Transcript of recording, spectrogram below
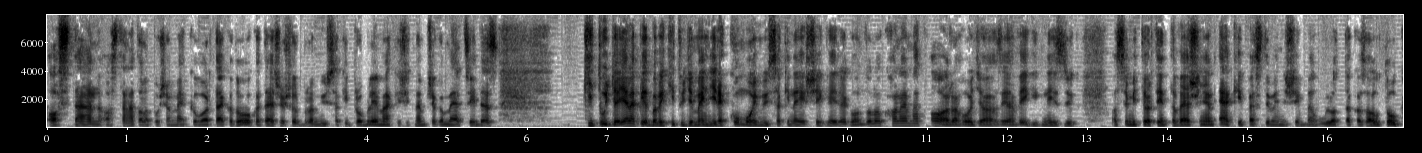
aztán, aztán hát alaposan megkavarták a dolgokat, elsősorban a műszaki problémák, és itt nem csak a Mercedes ki tudja, jelen pillanatban még ki tudja, mennyire komoly műszaki nehézségeire gondolok, hanem hát arra, hogy azért végignézzük azt, hogy mi történt a versenyen, elképesztő mennyiségben hullottak az autók.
